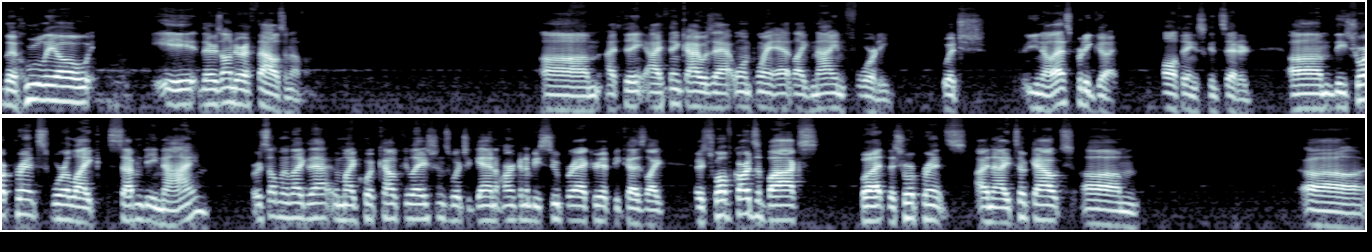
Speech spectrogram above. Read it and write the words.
the Julio, it, there's under a thousand of them. Um, I think I think I was at one point at like 940, which you know that's pretty good, all things considered. Um, the short prints were like 79 or something like that in my quick calculations, which again aren't going to be super accurate because like there's 12 cards a box, but the short prints and I took out um, uh,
